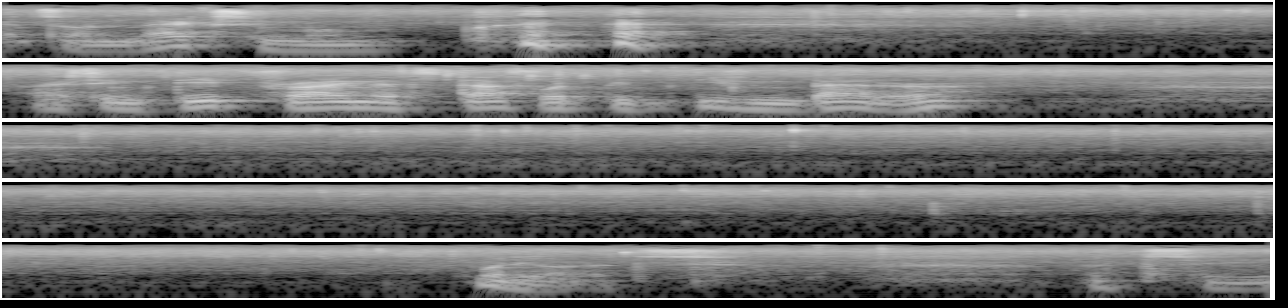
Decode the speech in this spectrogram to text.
It's on maximum. I think deep frying that stuff would be even better. Well, yeah, let's, let's see.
